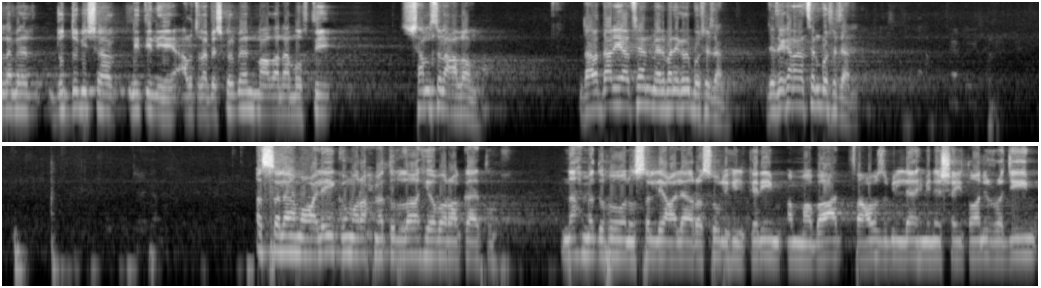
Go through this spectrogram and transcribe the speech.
সাল্লামের যুদ্ধ বিষয়ক নীতি নিয়ে আলোচনা পেশ করবেন মাওলানা মুফতি শামসুল আলম। যারা দাঁড়িয়ে আছেন, মেহরবানি করে বসে যান। যে যেখানে আছেন, বসে যান। আসসালামু আলাইকুম রহমতুল্লাহ বরকাত نحمده ونصلي على رسوله الكريم. أما بعد فأعوذ بالله من الشيطان الرجيم.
